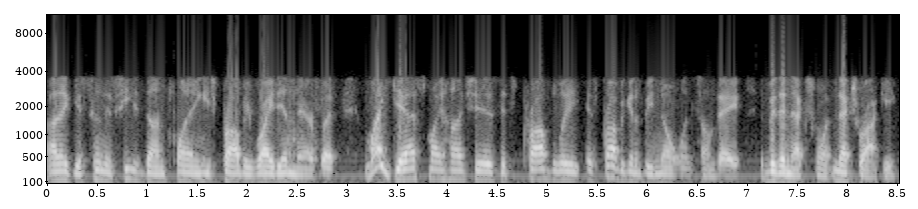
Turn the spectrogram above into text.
I think as soon as he's done playing, he's probably right in there. But my guess, my hunch is it's probably it's probably going to be Nolan someday. It'll be the next one, next Rocky.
